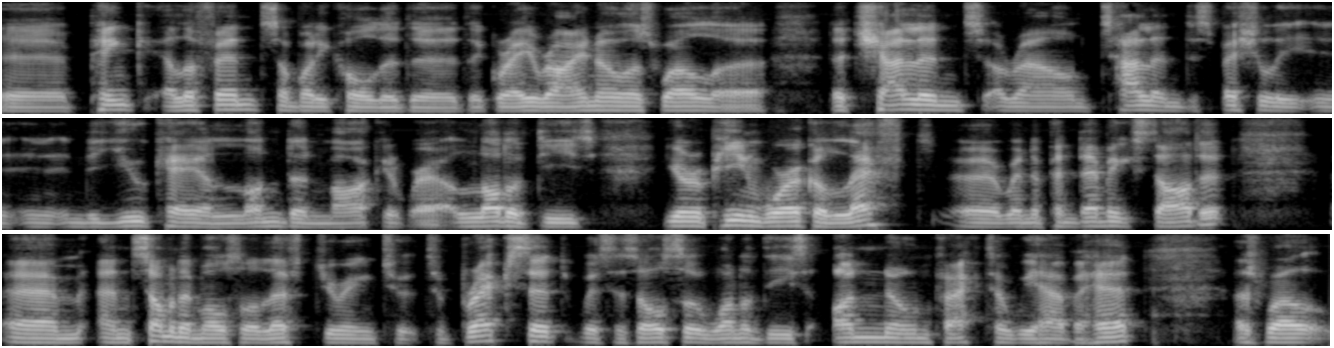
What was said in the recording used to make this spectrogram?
uh, pink elephant. Somebody called it the the gray rhino as well. Uh, the challenge around talent, especially in, in, the UK and London market, where a lot of these European workers left uh, when the pandemic started. Um, and some of them also left during to, to Brexit, which is also one of these unknown factor we have ahead as well.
